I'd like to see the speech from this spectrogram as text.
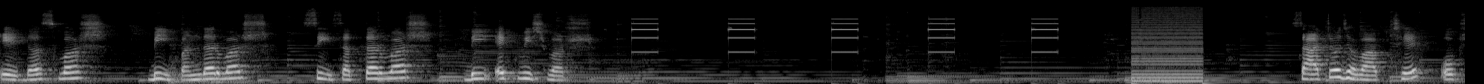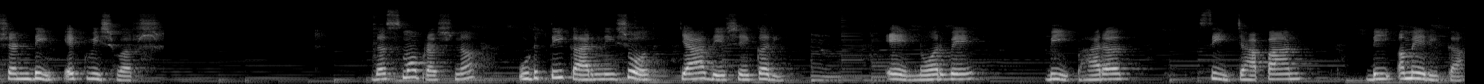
એ દસ વર્ષ, બી પંદર વર્ષ, સી સત્તર વર્ષ, ડી એકવીસ વર્ષ. સાચો જવાબ છે ઓપ્શન ડી, એકવીસ વર્ષ. દસમો પ્રશ્ન, ઉડતી કારની શોધ કયા દેશે કરી? A Norway B, Bharat, C, Japan, D, America.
